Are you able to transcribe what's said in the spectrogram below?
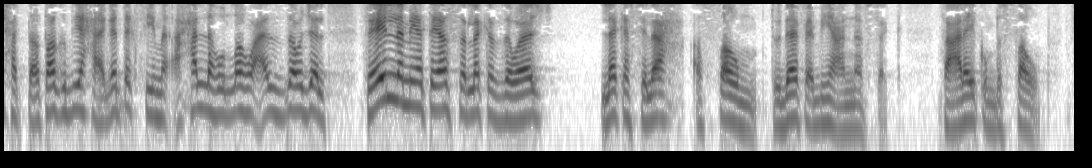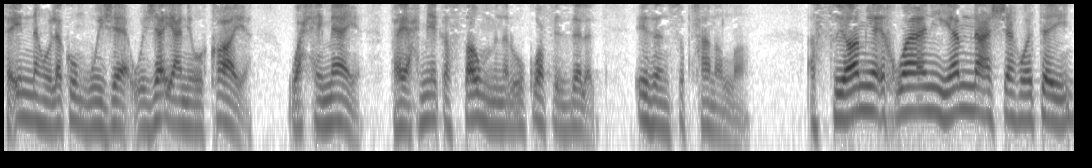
حتى تقضي حاجتك فيما أحله الله عز وجل. فإن لم يتيسر لك الزواج لك سلاح الصوم تدافع به عن نفسك. فعليكم بالصوم. فإنه لكم وجاء. وجاء يعني وقاية وحماية. فيحميك الصوم من الوقوع في الزلل. إذا سبحان الله الصيام يا إخواني يمنع الشهوتين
